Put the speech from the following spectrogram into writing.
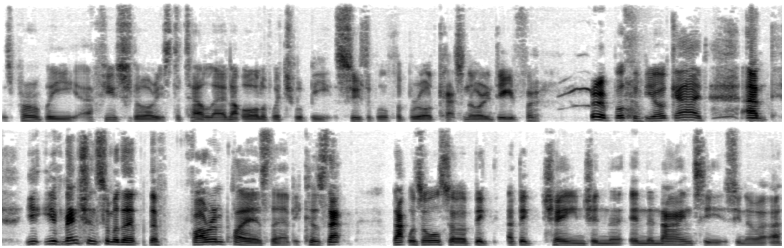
there's probably a few stories to tell there, not all of which would be suitable for broadcast nor indeed for, for a book of your kind. Um, you, have mentioned some of the, the foreign players there because that that was also a big a big change in the in the nineties. You know, a,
